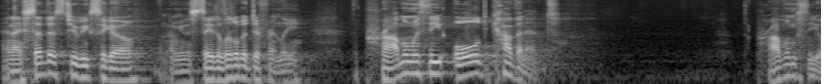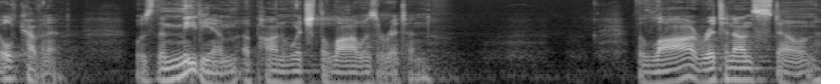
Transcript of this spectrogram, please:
And I said this two weeks ago, and I'm going to say it a little bit differently. The problem with the old covenant, the problem with the old covenant was the medium upon which the law was written. The law written on stone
